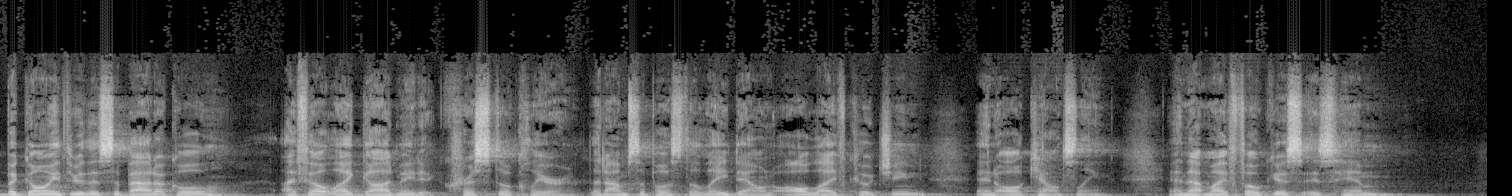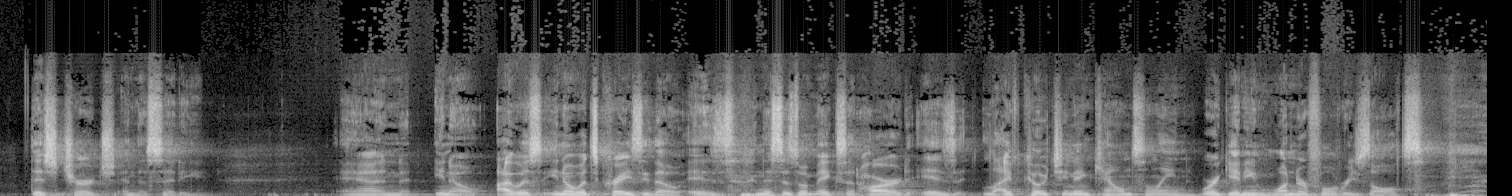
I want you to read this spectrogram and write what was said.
but going through the sabbatical, I felt like God made it crystal clear that I'm supposed to lay down all life coaching and all counseling, and that my focus is Him, this church, and the city. And, you know, I was, you know, what's crazy though is, and this is what makes it hard, is life coaching and counseling, we're getting wonderful results.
